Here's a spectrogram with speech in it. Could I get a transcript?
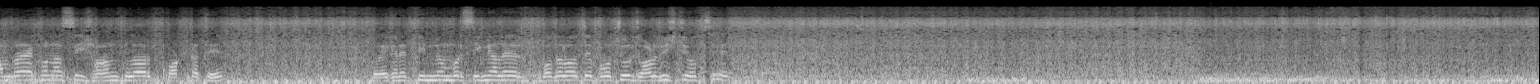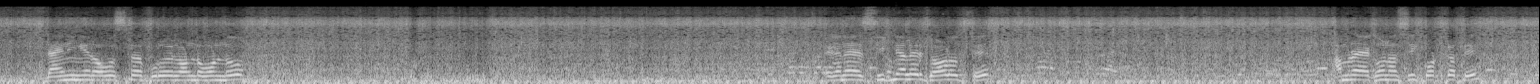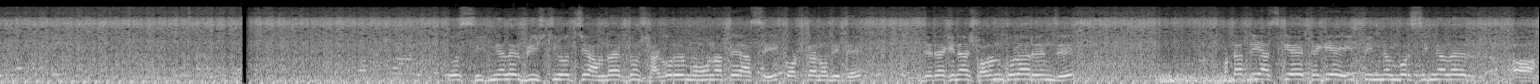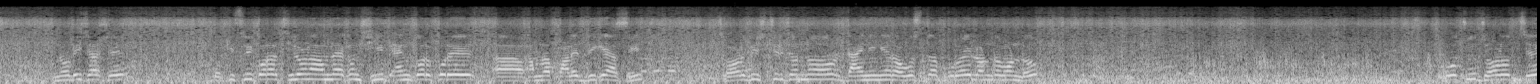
আমরা এখন আছি শরণখোলার কটকাতে তো এখানে তিন নম্বর সিগন্যালের বদলতে প্রচুর ঝড় বৃষ্টি হচ্ছে। ডাইনিং এর অবস্থা পুরো লন্ডভন্ড এখানে সিগন্যালের ঝড় হচ্ছে। আমরা এখন আছি কটকাতে। তো সিগন্যালের বৃষ্টি হচ্ছে, আমরা একদম সাগরের মোহনাতে আছি, কটকা নদীতে, যেটা কিনা শরণখোলা রেঞ্জে। হঠাৎই আজকে থেকে এই তিন নম্বর সিগন্যালের নোটিশ আসে। তো কিছুই করার ছিল না, আমরা এখন শিপ অ্যাঙ্কর করে আমরা পাড়ের দিকে আছি। ঝড় বৃষ্টির জন্য ডাইনিংয়ের অবস্থা পুরোই লণ্ডভণ্ড। প্রচুর ঝড় হচ্ছে।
